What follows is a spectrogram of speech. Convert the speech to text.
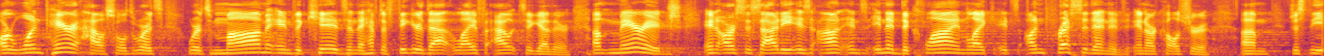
are one parent households, where it's, where it's mom and the kids, and they have to figure that life out together. Um, marriage in our society is on, in a decline like it's unprecedented in our culture. Um, just the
